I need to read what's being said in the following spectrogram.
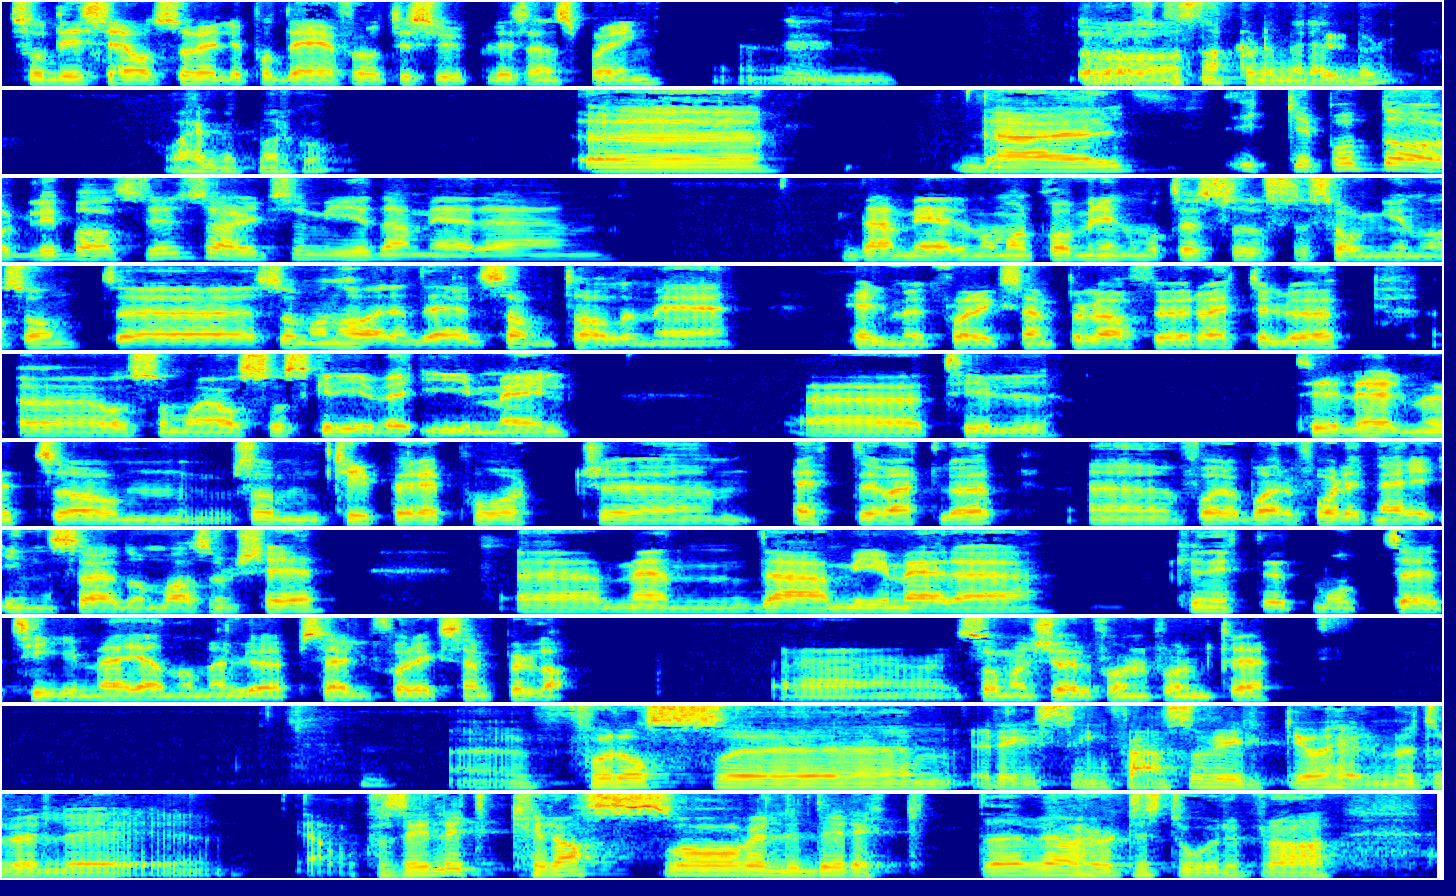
så de ser også veldig på det i forhold til superlisenspoeng. Um, mm. Hvor ofte snakker du med Red Bull og Helmet Marco? Uh, det er ikke på daglig basis, så er det ikke så mye. Det er mer, det er mer når man kommer inn mot sesongen og sånt. Uh, så man har en del samtaler med Helmut f.eks. før og etter løp. Uh, og så må jeg også skrive e-mail til til Helmut som, som type report uh, etter hvert løp, uh, for å bare få litt mer inside om hva som skjer. Uh, men det er mye mer knyttet mot teamet gjennom en løpshelg, f.eks., da. som man kjører for en Form 3. For oss racingfans så virker jo Helmut veldig ja, si, litt krass og veldig direkte. Vi har hørt historier fra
